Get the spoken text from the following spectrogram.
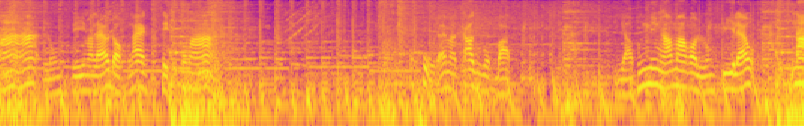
มาฮะลงฟรีมาแล้วดอกแรก 10 เข้ามา โอ้โห ได้มา 96 บาท อย่าเพิ่งนิ่งฮะมาก่อนลงฟรีแล้ว หน้า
